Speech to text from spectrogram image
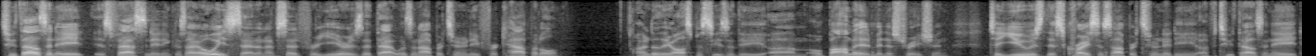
2008 is fascinating because i always said and i've said for years that that was an opportunity for capital under the auspices of the um, Obama administration to use this crisis opportunity of 2008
